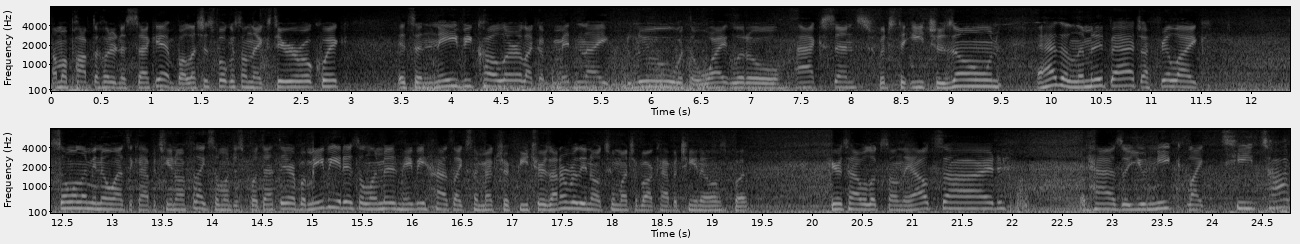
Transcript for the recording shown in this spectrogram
I'm gonna pop the hood in a second, but let's just focus on the exterior real quick. It's a navy color, like a midnight blue with the white little accents, which to each his own. It has a limited badge. I feel like Someone let me know as a cappuccino. I feel like someone just put that there, but maybe it is a limited. Maybe it has like some extra features. I don't really know too much about cappuccinos, but here's how it looks on the outside. It has a unique like T-top.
